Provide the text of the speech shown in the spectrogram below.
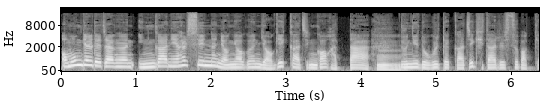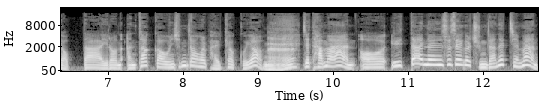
어몽길 대장은 인간이 할 수 있는 영역은 여기까지인 것 같다. 음. 눈이 녹을 때까지 기다릴 수밖에 없다. 이런 안타까운 심정을 밝혔고요. 네. 이제 다만 어 일 단은 수색을 중단했지만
